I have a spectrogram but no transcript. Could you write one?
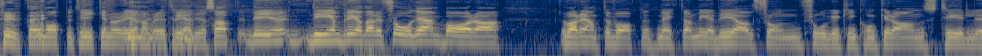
pruta i matbutiken och det ena med det tredje. Så att det, är, det är en bredare fråga än bara vad räntevapnet mäktar med. Det är allt från frågor kring konkurrens till eh,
